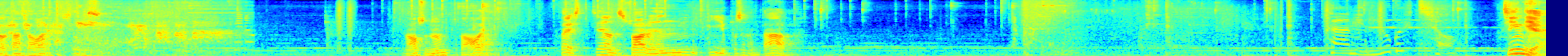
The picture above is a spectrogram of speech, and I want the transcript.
还有大招哎老鼠能补刀哎但这样子抓人意义不是很大吧？经典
